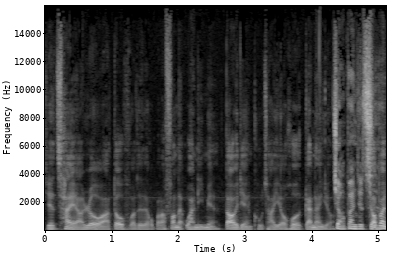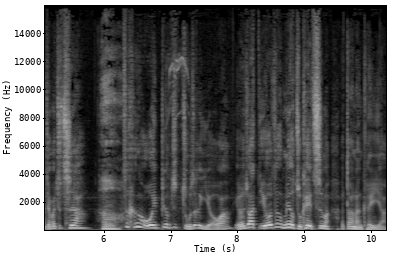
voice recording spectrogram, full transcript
这些菜啊、肉啊、豆腐啊这些，我把它放在碗里面，倒一点苦茶油或者橄榄油，搅拌就吃，搅拌搅拌就吃啊。哦，这很好，我也不用去煮这个油啊。有人说油这个没有煮可以吃吗？当然可以啊，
